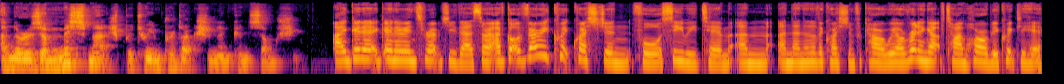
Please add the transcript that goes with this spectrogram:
and there is a mismatch between production and consumption. I'm going to interrupt you there. Sorry, I've got a very quick question for seaweed, Tim, um, and then another question for Carol. We are running out of time horribly quickly here.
